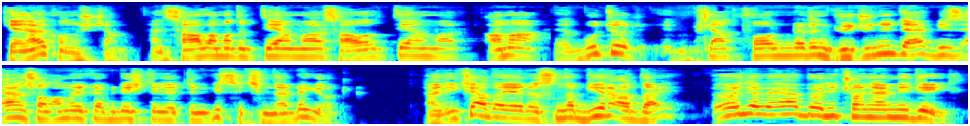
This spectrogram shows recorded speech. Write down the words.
Genel konuşacağım. Hani sağlamadık diyen var, sağladık diyen var. Ama e, bu tür platformların gücünü de biz en son Amerika Birleşik Devletleri'ndeki seçimlerde gördük. Yani iki aday arasında bir aday öyle veya böyle hiç önemli değil.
